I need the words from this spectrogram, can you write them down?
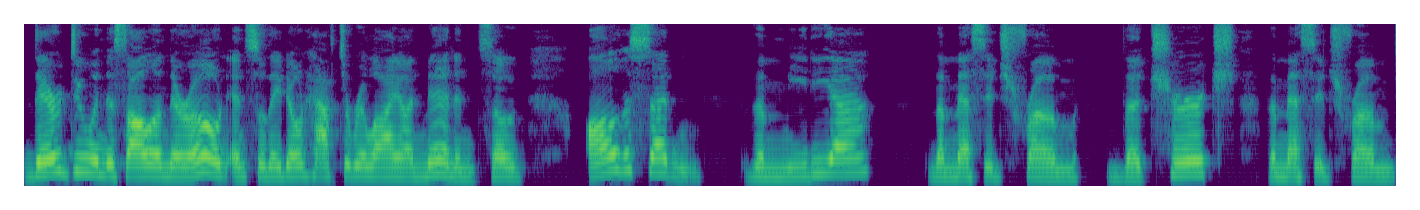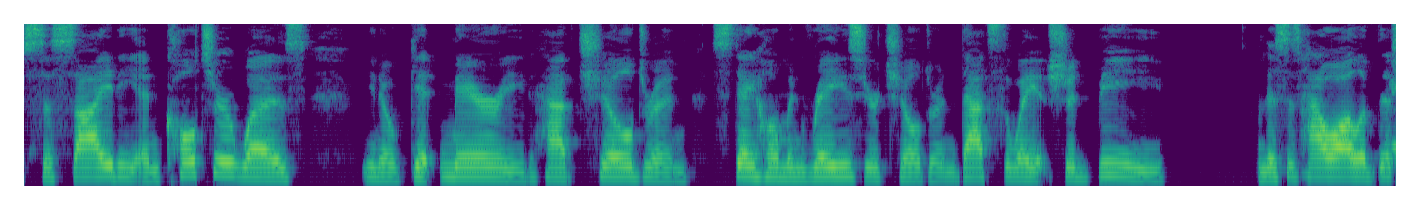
they're doing this all on their own and so they don't have to rely on men and so all of a sudden the media the message from the church the message from society and culture was you know get married have children stay home and raise your children. That's the way it should be. This is how all of this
